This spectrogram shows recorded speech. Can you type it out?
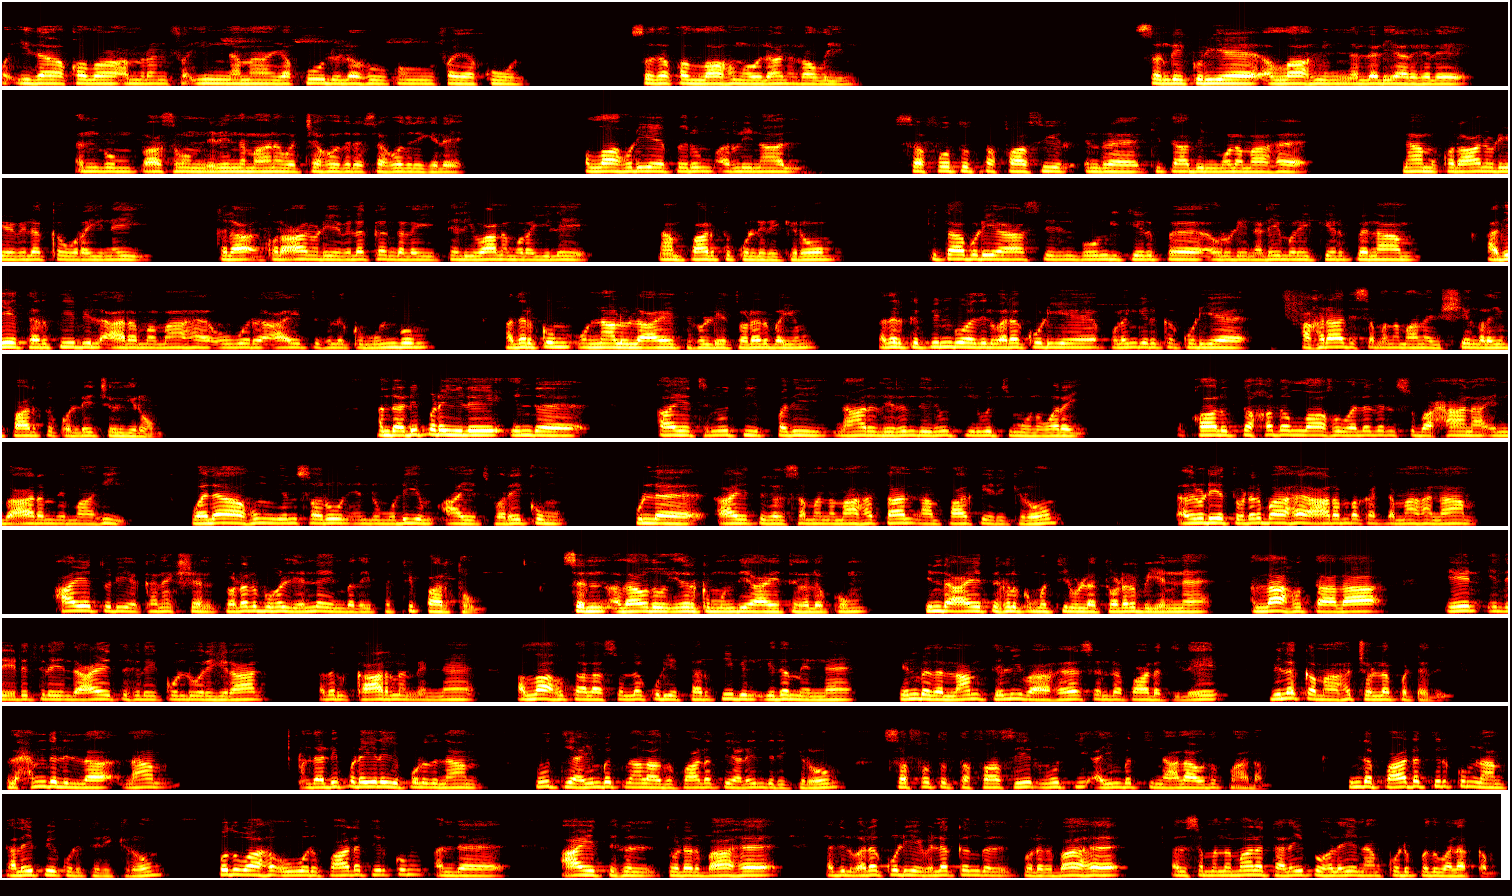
وإذا قضى أمرا فإنما يقول له كن فيكون صدق الله مولانا العظيم சங்கைக்குரிய அல்லாஹுவின் நல்லடியார்களே அன்பும் பாசமும் நிறைந்த மாணவ சகோதர சகோதரிகளே அல்லாஹுடைய பெரும் அருளினால் சஃபோத்து தஃபாசீர் என்ற கிதாபின் மூலமாக நாம் குரானுடைய விளக்க உரையினை குலா- குரானுடைய விளக்கங்களை தெளிவான முறையிலே நாம் பார்த்து கொண்டிருக்கிறோம் கிதாபுடைய ஆசிரியரின் போங்கிக்கேற்ப அவருடைய நடைமுறைக்கு ஏற்ப நாம் அதே தர்த்தீபில் ஆரம்பமாக ஒவ்வொரு ஆயத்துகளுக்கு முன்பும் அதற்கும் முன்னால் உள்ள ஆயத்துகளுடைய தொடர்பையும் அதற்கு பின்பு அதில் வரக்கூடிய புலங்கிருக்கக்கூடிய அகராதி சம்பந்தமான விஷயங்களையும் பார்த்து கொண்டே செல்கிறோம். அந்த அடிப்படையிலே இந்த ஆயிரத்தி நூத்தி பதினாறிலிருந்து நூத்தி இருபத்தி மூணு வரை காலு தஹதல்லாஹு வலதன் சுபஹானா என்ப ஆரம்பமாகி வலாஹும் யுன்சரூன் என்று முடியும் ஆயத் வரைக்கும் உள்ள ஆயத்துகள் சம்பந்தமாகத்தான் நாம் பார்க்க இருக்கிறோம். அதனுடைய தொடர்பாக ஆரம்ப கட்டமாக நாம் ஆயத்துடைய கனெக்ஷன் தொடர்புகள் என்ன என்பதை பற்றி பார்த்தோம். சென் அதாவது இதற்கு முந்தைய ஆயத்துகளுக்கும் இந்த ஆயத்துகளுக்கும் மத்தியில் உள்ள தொடர்பு என்ன? அல்லாஹு தாலா ஏன் இந்த இடத்திலே இந்த ஆயத்துகளை கொண்டு வருகிறான்? அதன் காரணம் என்ன? அல்லாஹு தாலா சொல்லக்கூடிய தர்த்தீபின் விதம் என்ன? என்பதெல்லாம் தெளிவாக சென்ற பாடத்திலே விளக்கமாக சொல்லப்பட்டது. அலமதுல்லா நாம் அந்த அடிப்படையில் இப்பொழுது நாம் நூத்தி ஐம்பத்தி நாலாவது பாடத்தை அடைந்திருக்கிறோம். சஃபத்து தஃபாசீர் நூத்தி ஐம்பத்தி நாலாவது பாடம். இந்த பாடத்திற்கும் நாம் தலைப்பை கொடுத்திருக்கிறோம். பொதுவாக ஒவ்வொரு பாடத்திற்கும் அந்த ஆயத்துகள் தொடர்பாக அதில் வரக்கூடிய விளக்கங்கள் தொடர்பாக அது சம்பந்தமான தலைப்புகளை நாம் கொடுப்பது வழக்கம்.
